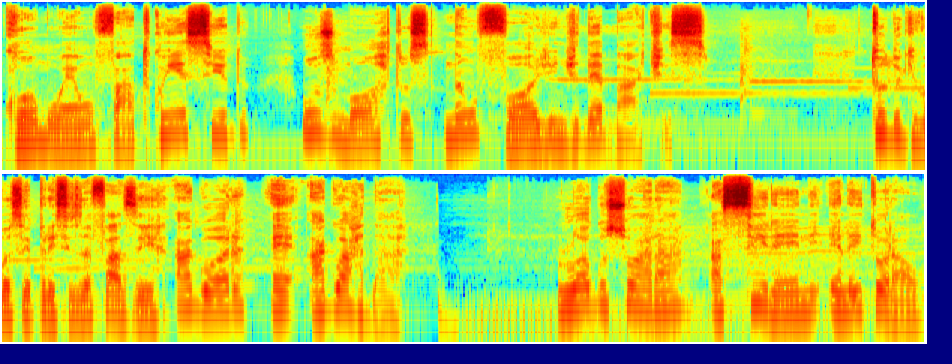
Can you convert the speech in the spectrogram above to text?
como é um fato conhecido, os mortos não fogem de debates. Tudo o que você precisa fazer agora é aguardar. Logo soará a sirene eleitoral,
